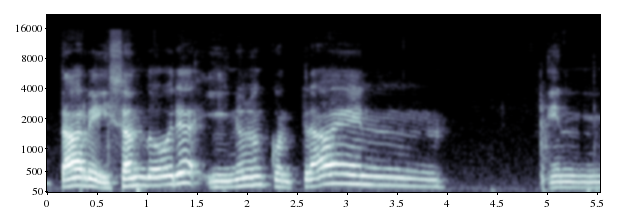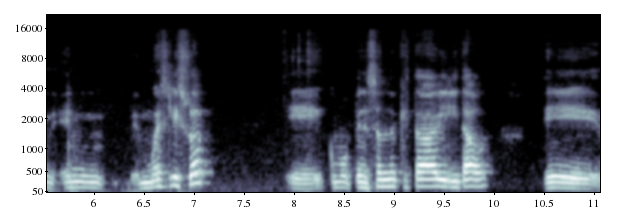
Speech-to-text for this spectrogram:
Estaba revisando ahora y no lo encontraba en, en, en, Wesley Swap, eh, como pensando que estaba habilitado. Eh,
